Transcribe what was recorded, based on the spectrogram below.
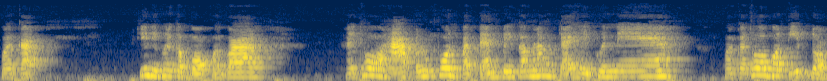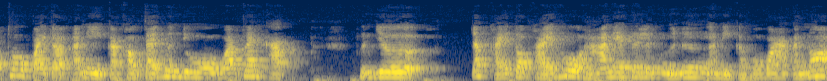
ข่อยกะที่นี่เพื่อนก็บอกข่อยว่า ให้โทรหาปลุงพ่นป้าแตนเป็นกำลังใจให้เพื่อนแน่ข่อยก็โทรบ่ติดดอกโทรไปก็อันนี้ก็เข้าใจเพื่อนอยู่ว่าแฟนคลับ เพื่อนเยอะจักไผต่อไผโทรหาแน่แต่ละมือหนึงอันนี้ก็บ่วากันเนาะ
